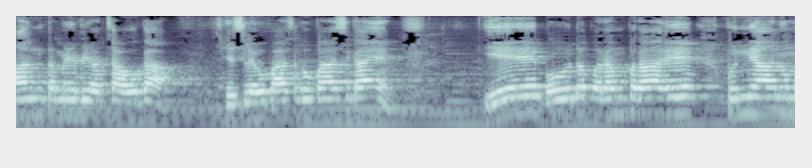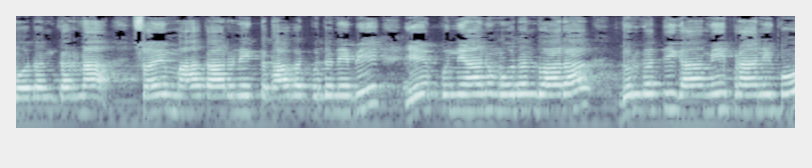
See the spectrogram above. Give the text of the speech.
अंत में भी अच्छा होगा। इसलिए उपासक उपासिकाएँ ये बौद्ध परंपरा है। पुण्यानुमोदन करना। स्वयं महाकारुणिक तथागत बुद्ध ने भी ये पुण्यानुमोदन द्वारा दुर्गति गामी प्राणी को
